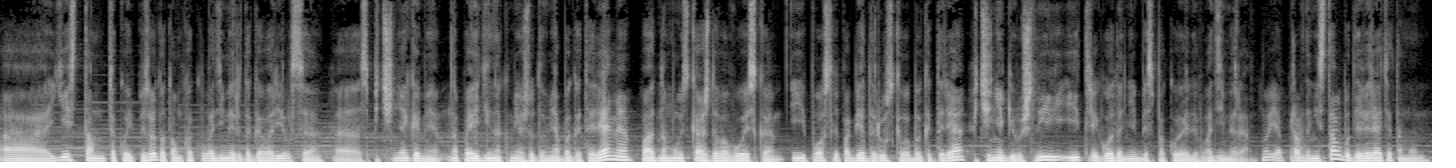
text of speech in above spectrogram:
А есть там такой эпизод о том, как Владимир договорился э, с печенегами на поединок между двумя богатырями, по одному из каждого войска, и после победы русского богатыря печенеги ушли и три года не беспокоили Владимира. Но я, правда, не стал бы доверять этому,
